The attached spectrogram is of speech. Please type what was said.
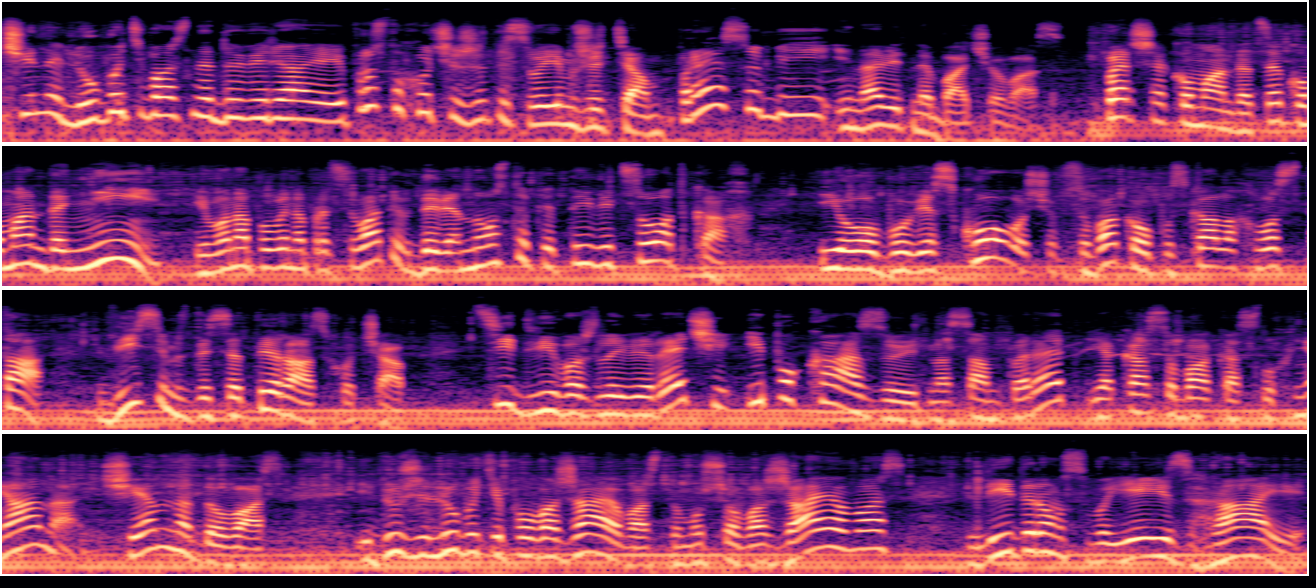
чи не любить вас, не довіряє і просто хоче жити своїм життям. Пре собі і навіть не бачить вас. Перша команда це команда ні, і вона повинна працювати в 95%. І обов'язково, щоб собака опускала хвоста 8 з 10 раз хоча б. Ці дві важливі речі і показують насамперед, яка собака слухняна, чемна до вас і дуже любить і поважає вас, тому що вважає вас лідером своєї зграї.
